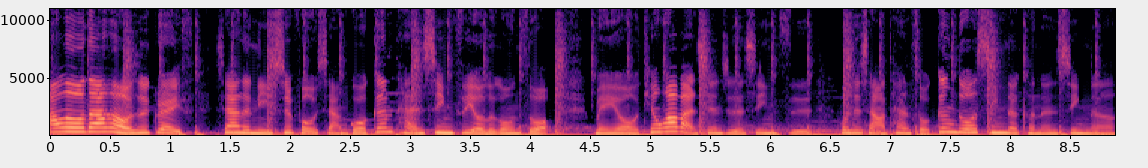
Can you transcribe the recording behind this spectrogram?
Hello，大家好，我是 Grace。亲爱的你，是否想过更弹性自由的工作，没有天花板限制的薪资，或是想要探索更多新的可能性呢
